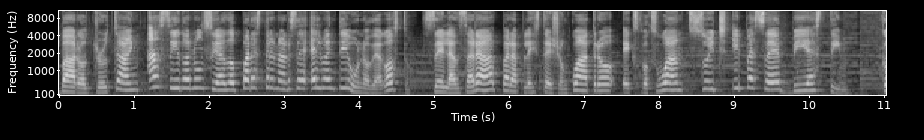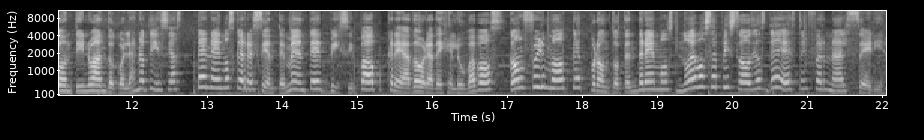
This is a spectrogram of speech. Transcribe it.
Battle Through Time ha sido anunciado para estrenarse el 21 de agosto. Se lanzará para PlayStation 4, Xbox One, Switch y PC vía Steam. Continuando con las noticias, tenemos que recientemente BC Pop, creadora de Geluba Boss, confirmó que pronto tendremos nuevos episodios de esta infernal serie.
